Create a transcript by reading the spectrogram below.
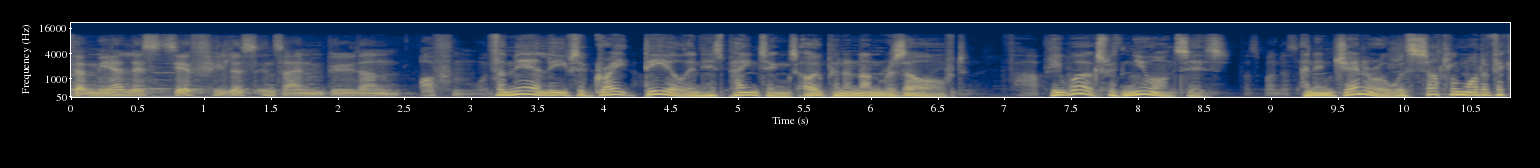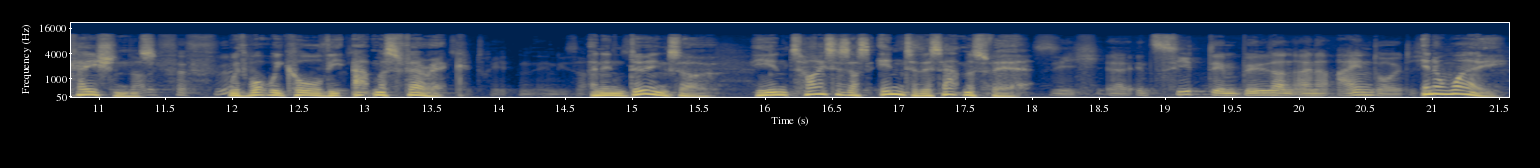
Vermeer lässt sehr vieles in seinen Bildern offen. Vermeer leaves a great deal in his paintings open and unresolved. He works with nuances, and in general with subtle modifications, with what we call the atmospheric. And in doing so, he entices us into this atmosphere. In a way,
